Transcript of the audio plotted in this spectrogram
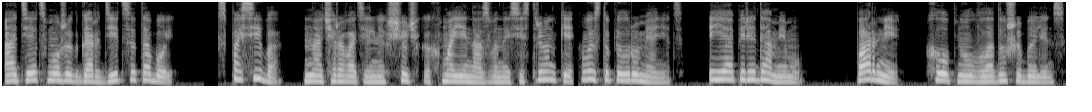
Отец может гордиться тобой. Спасибо. На очаровательных щечках моей названной сестренки выступил румянец. И я передам ему. Парни, хлопнул в ладоши Беллинс.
